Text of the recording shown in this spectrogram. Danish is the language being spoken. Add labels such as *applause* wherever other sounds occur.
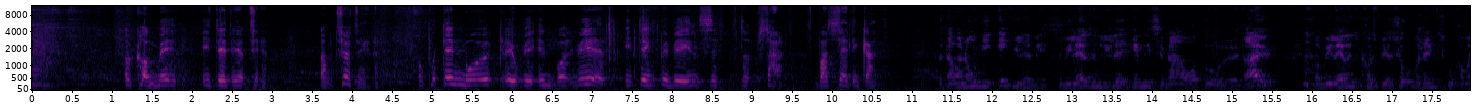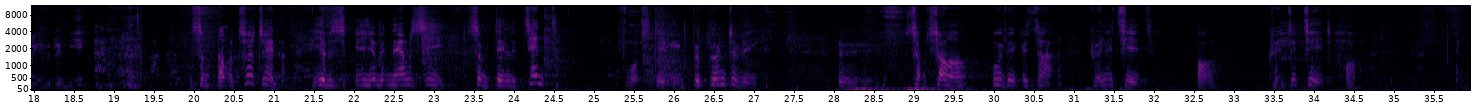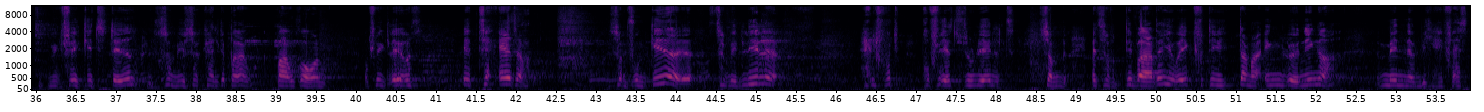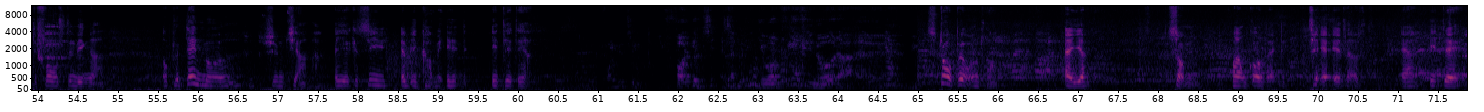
at komme med i det der teater, amatørteater. Og på den måde blev vi involveret i den bevægelse, der så var sat i gang. Der var nogen, vi ikke ville have med, så vi lavede sådan en lille hemmelig seminar over på øh, Drejø, og vi lavede en konspiration, hvordan vi skulle komme af med dem, vi ikke kunne. Som amatørteater, jeg vil, jeg vil nærmest sige, som dilettant forestilling begyndte vi, øh, som så udviklede sig kvalitet og kvantitet, og vi fik et sted, som vi så kaldte bag, baggården, og fik lavet et teater, som fungerede som et lille halvt professionelt, som, altså det var det jo ikke, fordi der var ingen lønninger, men øh, vi havde faste forestillinger. Og på den måde synes jeg, at jeg kan sige, at vi kommer ind i det der. Folketing. Folketing, altså, det var virkelig noget, der... Øh, vi Stor beundrer af jer, som fremgår af det, teater er i dag.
